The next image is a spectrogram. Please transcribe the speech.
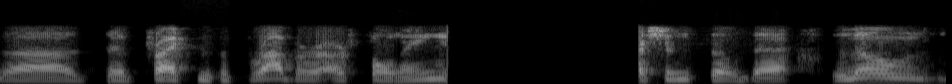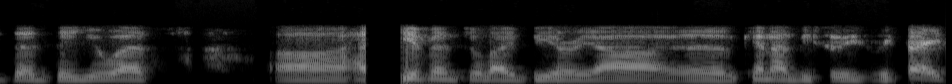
uh, the prices of rubber are falling, so the loans that the U.S. Uh, has given to Liberia uh, cannot be so easily paid.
